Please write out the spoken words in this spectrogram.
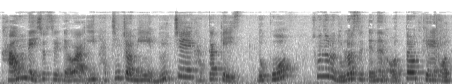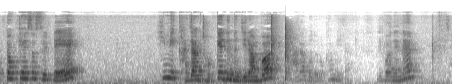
가운데 있었을 때와 이 받침점이 물체에 가깝게 있- 놓고 손으로 눌렀을 때는 어떻게 어떻게 했었을 때 힘이 가장 적게 드는지를 한번 알아보도록 합니다. 이번에는 자,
